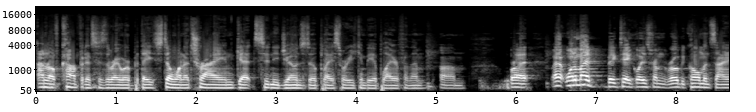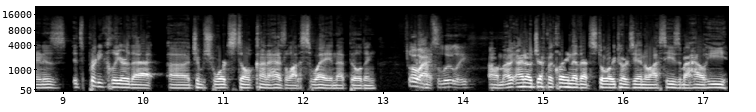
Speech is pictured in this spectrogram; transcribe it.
I don't know if confidence is the right word, but they still want to try and get Sidney Jones to a place where he can be a player for them. Um, But uh, one of my big takeaways from the Robey Coleman signing is it's pretty clear that uh, Jim Schwartz still kind of has a lot of sway in that building. Oh, absolutely. Um, I, I, know Jeff McLane had that story towards the end of last season about how he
